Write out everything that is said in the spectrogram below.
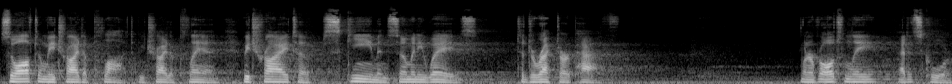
So often we try to plot, we try to plan, we try to scheme in so many ways to direct our path. Whenever ultimately, at its core,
